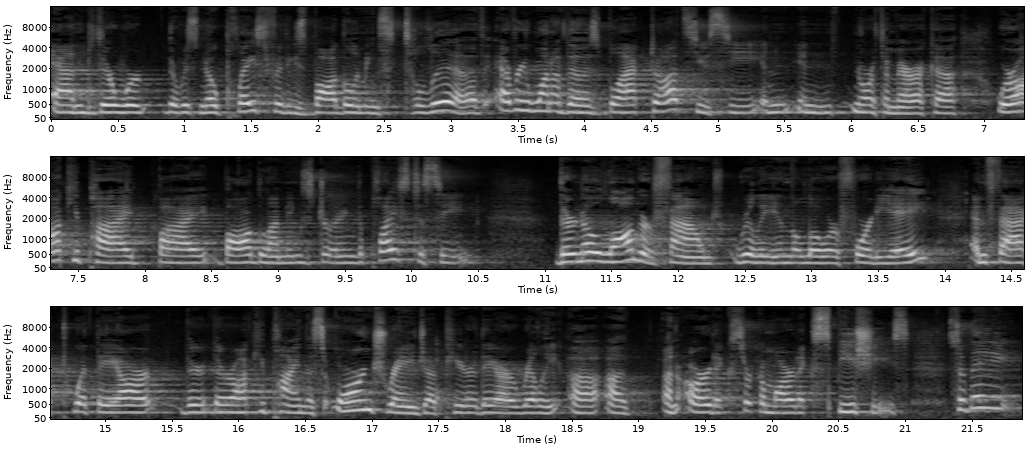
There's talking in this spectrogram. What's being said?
and there, were, there was no place for these bog lemmings to live. Every one of those black dots you see in, in North America were occupied by bog lemmings during the Pleistocene. They're no longer found really in the lower 48. In fact, what they are, they're, they're occupying this orange range up here. They are really a, a, an Arctic, circumarctic species. So they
